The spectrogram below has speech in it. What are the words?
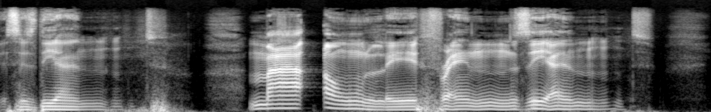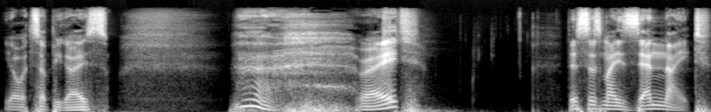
This is the end. My only friend's the end. Yo, what's up, you guys? right? This is my Zen night.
